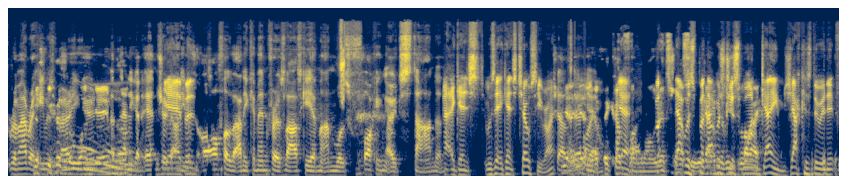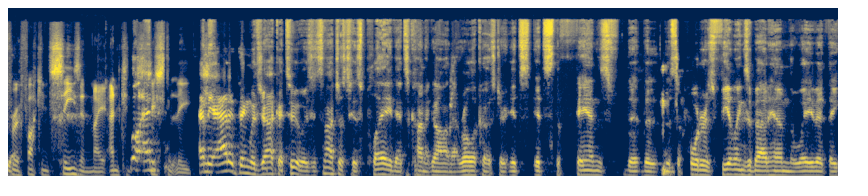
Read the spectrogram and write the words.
remember, Just he was very good, game, and then he got injured, yeah, and he was awful. And he came in for his last game and was fucking outstanding. Against was it against Chelsea, right? Chelsea, yeah, yeah, yeah. yeah. Final but that was, but that was just one game. Xhaka's doing it for a fucking season, mate, and consistently. Well, and, and, the added thing with Xhaka too is it's not just his play that's kind of gone that roller coaster. It's it's the fans, the the, the supporters' feelings about him, the way that they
